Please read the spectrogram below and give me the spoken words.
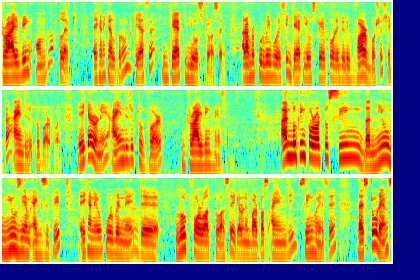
driving on the left এখানে খেয়াল করুন কি আছে গেট ইউজ টু আছে আর আমরা পূর্বেই পড়েছি গেট ইউজ টু এর পরে যদি ভার্ব বসে সেটা আইএনজি যুক্ত ভার্ব হয় এই কারণে আইএনজি যুক্ত ভার্ব ড্রাইভিং হয়েছে I am looking forward to seeing the new museum exhibit এখানেও পূর্বের নেই যে লুক ফরওয়ার্ড টু আছে এই কারণে বার প্লাস আইএনজি সিং হয়েছে the students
